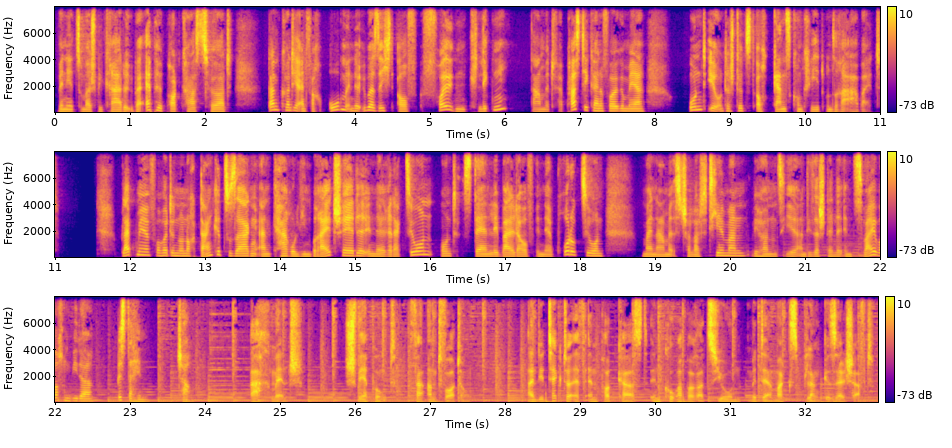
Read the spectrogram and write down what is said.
Wenn ihr zum Beispiel gerade über Apple Podcasts hört, dann könnt ihr einfach oben in der Übersicht auf Folgen klicken. Damit verpasst ihr keine Folge mehr und ihr unterstützt auch ganz konkret unsere Arbeit. Bleibt mir für heute nur noch Danke zu sagen an Caroline Breitschädel in der Redaktion und Stanley Baldauf in der Produktion. Mein Name ist Charlotte Thielmann. Wir hören uns hier an dieser Stelle in zwei Wochen wieder. Bis dahin. Ciao. Ach Mensch. Schwerpunkt Verantwortung. Ein Detektor FM Podcast in Kooperation mit der Max Planck Gesellschaft.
